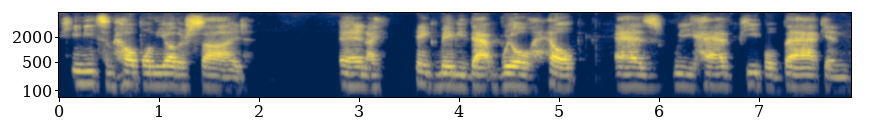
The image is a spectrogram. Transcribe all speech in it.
he needs some help on the other side. And I think maybe that will help as we have people back and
